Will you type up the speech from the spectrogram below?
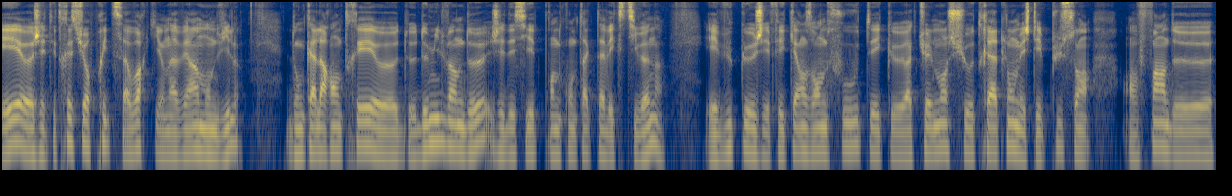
et euh, j'étais très surpris de savoir qu'il y en avait un à Mondeville. Donc à la rentrée euh, de 2022, j'ai décidé de prendre contact avec Steven. Et vu que j'ai fait 15 ans de foot et que actuellement je suis au triathlon, mais j'étais plus en, fin de,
